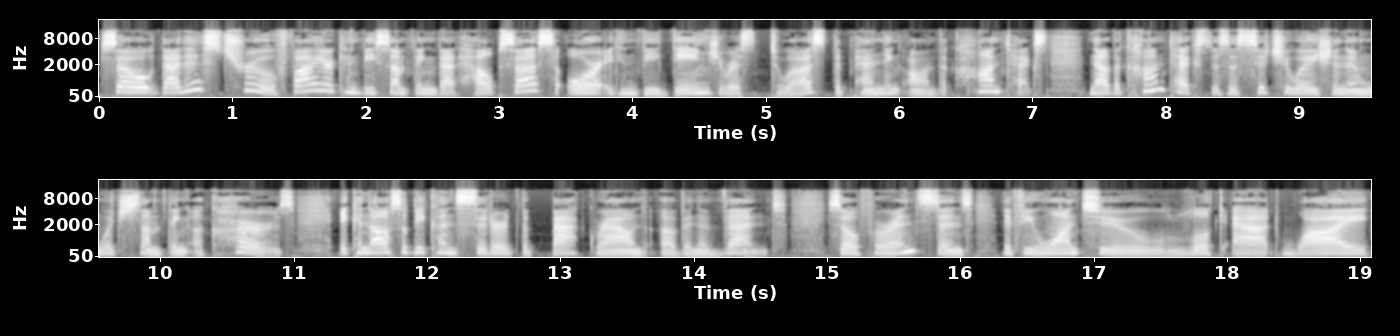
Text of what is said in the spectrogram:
So that is true. Fire can be something that helps us or it can be dangerous to us depending on the context. Now, the context is a situation in which something occurs. It can also be considered the background of an event. So, for instance, if you want to look at why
